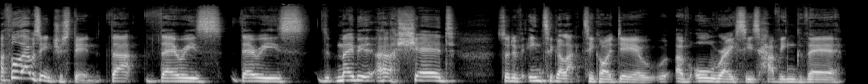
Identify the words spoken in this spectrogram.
I thought that was interesting that there is there is maybe a shared sort of intergalactic idea of all races having their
